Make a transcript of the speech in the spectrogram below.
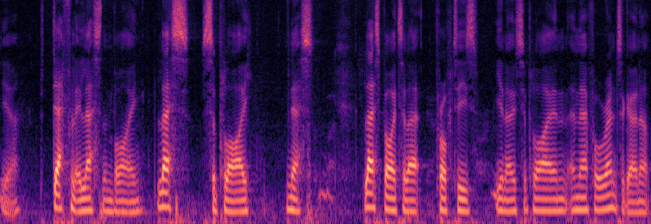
Yeah, definitely less than buying, less supply, less less buy to let properties, you know, supply and, and therefore rents are going up.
